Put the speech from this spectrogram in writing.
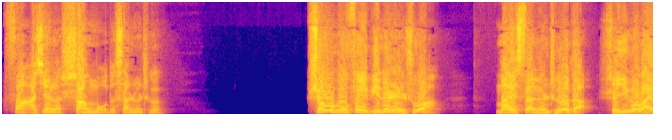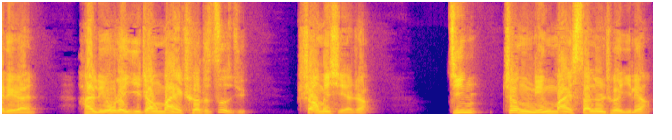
发现了尚某的三轮车。收购废品的人说啊，卖三轮车的是一个外地人。还留了一张卖车的字据，上面写着：“今证明卖三轮车一辆，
